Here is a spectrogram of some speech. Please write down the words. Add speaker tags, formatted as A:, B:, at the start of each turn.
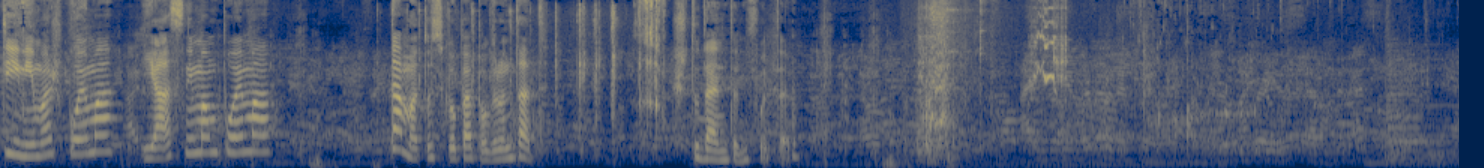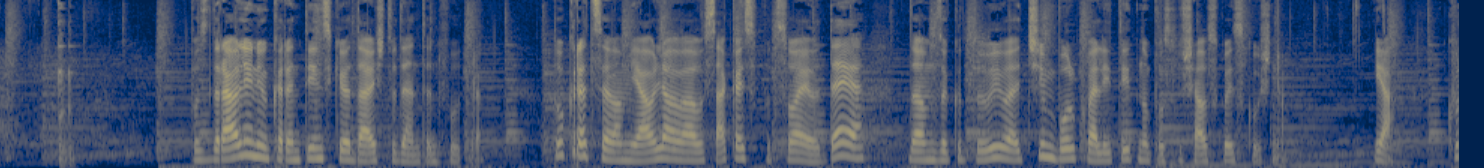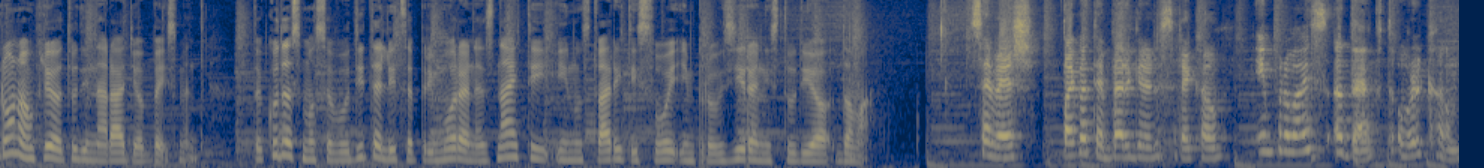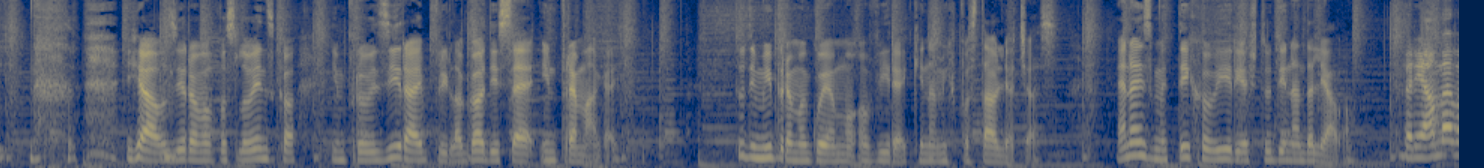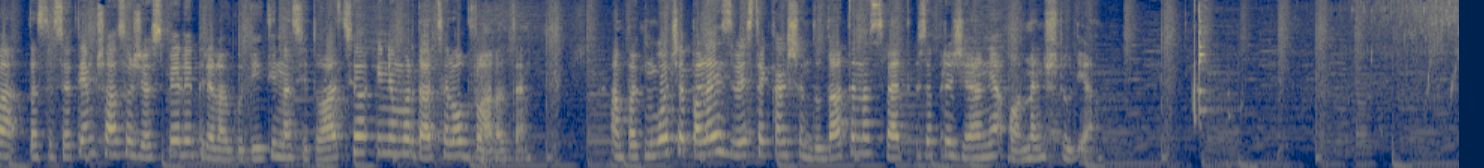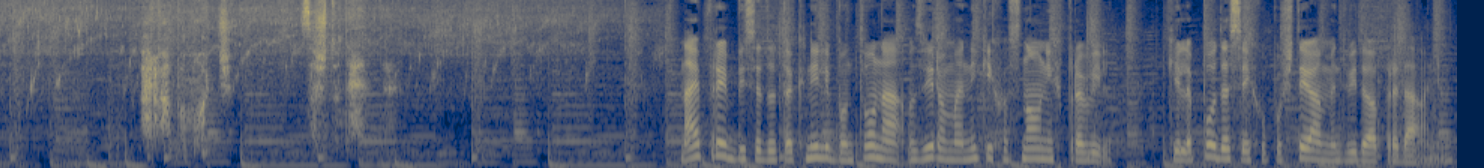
A: Ti nimaš pojma, jaz nimam pojma. Dajmo to skupaj pogruntati. Študenten futer.
B: Pozdravljeni v karantenski oddaji študenten futra. Tokrat se vam javljava vsaka izpod svoje ideje, da vam zagotoviva čim bolj kvalitetno poslušalsko izkušnjo. Ja, korona vpliva tudi na radio Basement, tako da smo se voditeljice primorane znajti in ustvariti svoj improvizirani studio doma.
A: Se veš, tako kot je Bergers rekel: improvise, adapt, overcome.
B: ja, oziroma po slovensko: improviziraj, prilagodi se in premagaj. Tudi mi premagujemo ovire, ki nam jih postavlja čas. Ena izmed teh ovir je študij nadaljavo.
A: Verjameva, da ste se v tem času že uspeli prilagoditi na situacijo in jo morda celo obvladate. Ampak mogoče pa le izveste, kakšen dodaten nasvet za preživljanje online študija. Prva pomoč za študente.
B: Najprej bi se dotaknili bontona oziroma nekih osnovnih pravil, ki je lepo, da se jih upošteva med video predavanjem.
